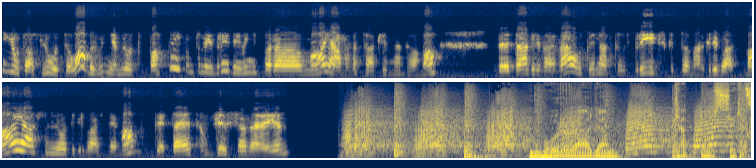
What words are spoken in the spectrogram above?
viņi jūtās ļoti labi, viņiem ļoti patīk, un tajā brīdī viņi par uh, mājām un vecākiem nedomā. Bet agri vai vēl pienāk tas brīdis, kad tomēr gribās mājās un ļoti gribās pie mammas, pie tēta un pie savējiem. Mūrāģam ķepa uz sirds.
